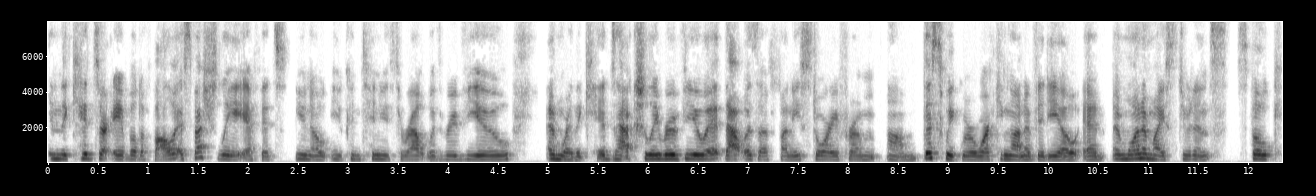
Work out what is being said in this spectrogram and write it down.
and the kids are able to follow, especially if it's, you know, you continue throughout with review and where the kids actually review it. That was a funny story from um, this week. We were working on a video and, and one of my students spoke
